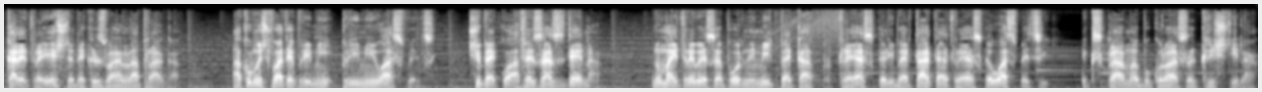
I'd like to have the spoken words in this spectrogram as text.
care trăiește de câțiva ani la Praga. Acum își poate primi primii oaspeți. Și pe coafeza Zdena, nu mai trebuie să pun nimic pe cap. Trăiască libertatea, trăiască oaspeții, exclamă bucuroasă Cristina.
